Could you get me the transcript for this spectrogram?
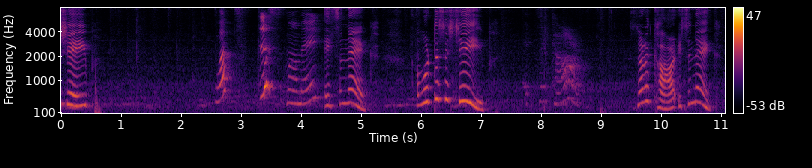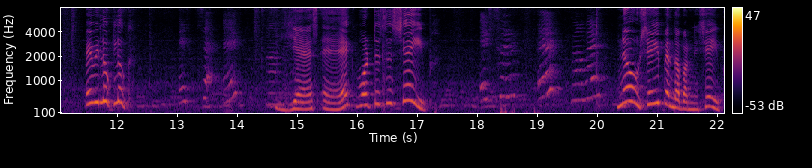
shape. What's this, Mommy? It's an egg. Uh, what is a shape? It's a car. It's not a car, it's an egg. Baby, look, look. It's an egg? Mommy. Yes, egg. What is the shape? It's an egg, Mommy. No, shape and the barney, shape.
